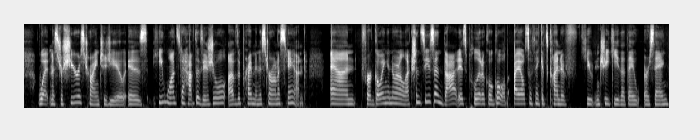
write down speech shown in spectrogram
what Mr. Scheer is trying to do is he wants to have the visual of the Prime Minister on a stand. And for going into an election season, that is political gold. I also think it's kind of cute and cheeky that they are saying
